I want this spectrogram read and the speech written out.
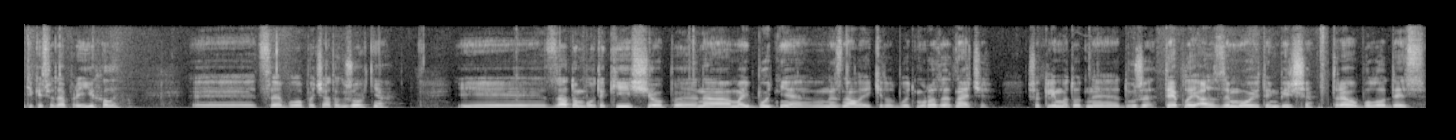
тільки сюди приїхали. Е, Це було початок жовтня. І задум був такий, щоб е, на майбутнє ну, не знали, які тут будуть морози, знаючи, що клімат тут не дуже теплий, а зимою тим більше. Треба було десь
